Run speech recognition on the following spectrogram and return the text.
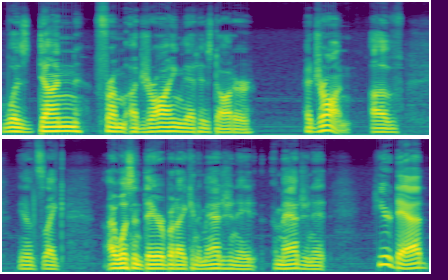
was done from a drawing that his daughter had drawn of, you know, it's like, I wasn't there, but I can imagine it. Imagine it. Here, Dad,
